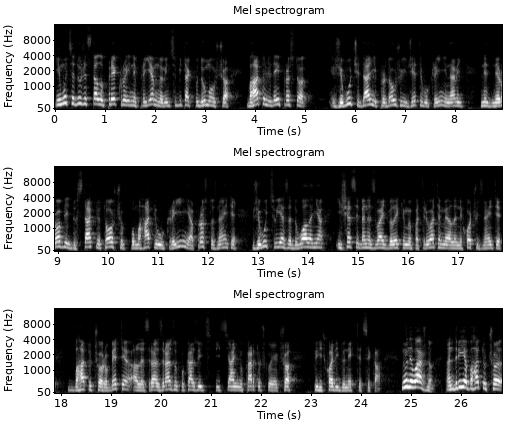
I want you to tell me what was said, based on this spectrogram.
І йому це дуже стало прикро і неприємно. Він собі так подумав, що багато людей просто живучи далі, продовжують жити в Україні, навіть не, не роблять достатньо того, щоб допомагати Україні, а просто, знаєте, живуть своє задоволення і ще себе називають великими патріотами, але не хочуть, знаєте, багато чого робити, але зра- зразу показують спеціальну карточку, якщо підходить до них ТЦК. Ну, неважно. Андрія багато чого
